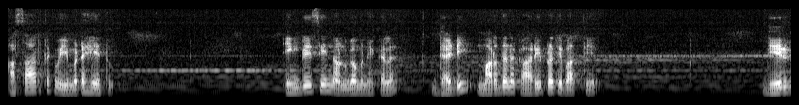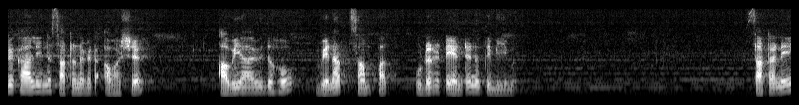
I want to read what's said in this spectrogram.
අසාර්ථක වීමට හේතු. ඉංග්‍රීසින් අනුගමනය කළ දැඩි මර්ධනකාරී ප්‍රතිපත්තිය දීර්ඝකාලීන සටනකට අවශ්‍ය අවිආයුධ හෝ වෙනත් සම්පත් උඩරටයන්ට නොතිබීම. සටනේ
